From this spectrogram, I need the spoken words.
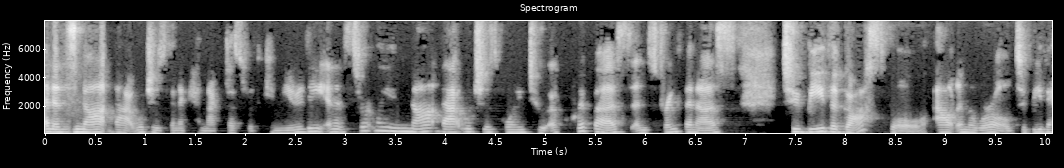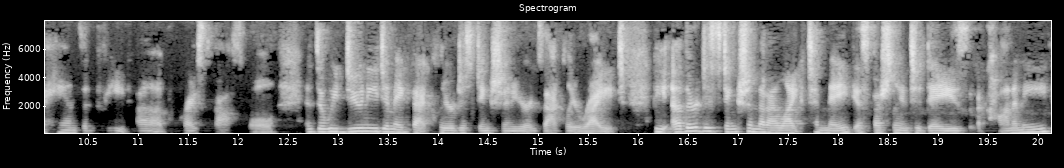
And it's not that which is going to connect us with community. And it's certainly not that which is going to equip us and strengthen us to be the gospel out in the world, to be the hands and feet of Christ's gospel. And so we do need to make that clear distinction. You're exactly right. The other distinction that I like to make, especially in today's economy,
